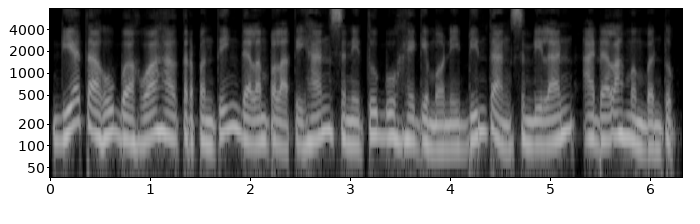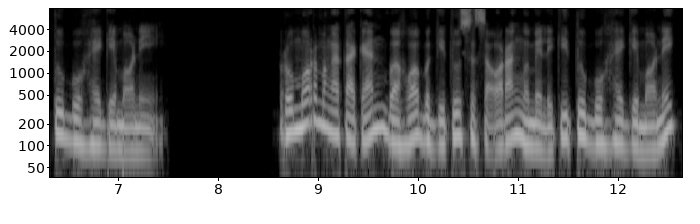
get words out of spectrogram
Dia tahu bahwa hal terpenting dalam pelatihan seni tubuh hegemoni bintang 9 adalah membentuk tubuh hegemoni. Rumor mengatakan bahwa begitu seseorang memiliki tubuh hegemonik,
